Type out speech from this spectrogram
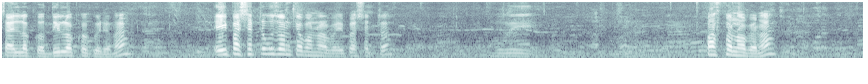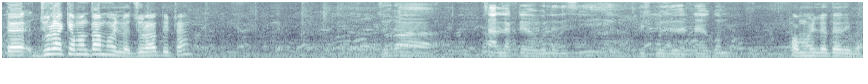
চার। লক্ষ দুই লক্ষ করে না? এই পাশেরটা ওজন কেমন হবে? এই পাশেরটা? হবে। পাঁচপান্ন হবে না? তা জোড়া কেমন দাম হইল জোড়া দুইটা? জোড়া চার লাখ টাকা বলে দিছি বিশ পঁচিশ হাজার টাকা কম। কম হইলে দিয়ে দিবা।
